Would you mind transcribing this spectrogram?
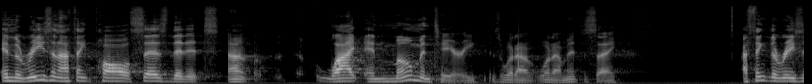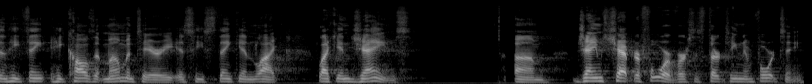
And the reason I think Paul says that it's uh, light and momentary is what I, what I meant to say. I think the reason he think he calls it momentary is he's thinking like like in James, um, James chapter four verses thirteen and fourteen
